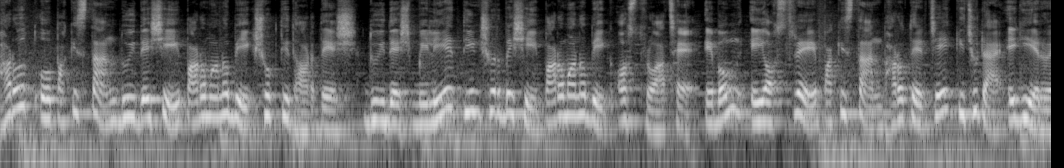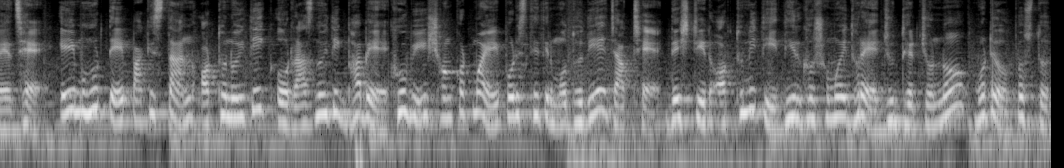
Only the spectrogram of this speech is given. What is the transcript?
ভারত ও পাকিস্তান দুই দেশই পারমাণবিক শক্তিধর দেশ। দুই দেশ মিলিয়ে তিনশোর বেশি পারমাণবিক অস্ত্র আছে এবং এই অস্ত্রে পাকিস্তান ভারতের চেয়ে কিছুটা এগিয়ে রয়েছে। এই মুহূর্তে পাকিস্তান অর্থনৈতিক ও রাজনৈতিকভাবে খুবই সংকটময় পরিস্থিতির মধ্য দিয়ে যাচ্ছে। দেশটির অর্থনীতি দীর্ঘ সময় ধরে যুদ্ধের জন্য মোটেও প্রস্তুত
